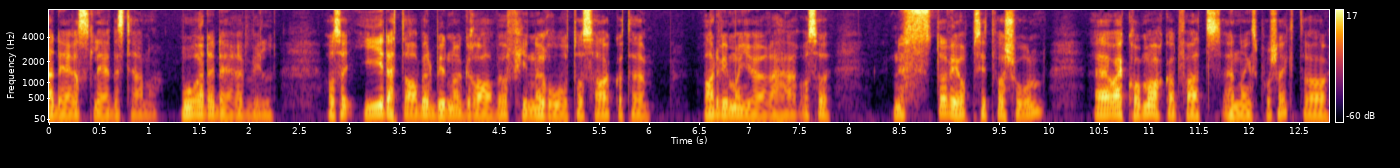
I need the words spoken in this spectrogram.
er deres ledestjerner? Hvor er det dere vil? Og så i dette arbeidet begynne å grave og finne rotårsaker til hva er det vi må gjøre her. Og så nøster vi opp situasjonen. Eh, og jeg kommer akkurat fra et endringsprosjekt og,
